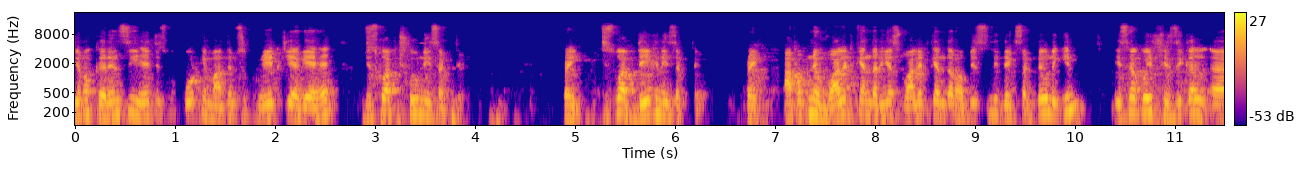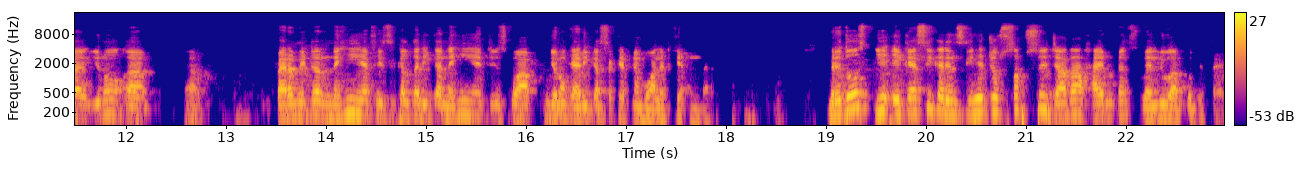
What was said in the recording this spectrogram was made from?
यू नो करेंसी है जिसको कोड के माध्यम से क्रिएट किया गया है। जिसको आप छू नहीं सकते। राइट जिसको आप देख नहीं सकते। राइट आप अपने वॉलेट के अंदर यस वॉलेट के अंदर ऑब्वियसली देख सकते हो, लेकिन इसका कोई फ़िज़िकल यू नो पैरामीटर नहीं है फ़िज़िकल तरीका नहीं है, जिसको आप यू नो कैरी कर सके अपने वॉलेट के अंदर। मेरे दोस्त, ये एक ऐसी करेंसी है जो सबसे ज़्यादा हाई रिटर्न वैल्यू आपको देता है।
